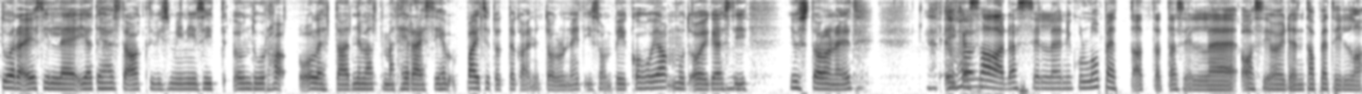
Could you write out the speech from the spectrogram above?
tuoda esille ja tehdä sitä aktivismia, niin sit on turha olettaa, että ne välttämättä heräisi siihen. Paitsi totta kai nyt on ollut näitä isompia kohuja, mutta oikeasti mm. just tällainen, eikä saada silleen, niin kuin lopettaa tätä sille asioiden tapetilla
